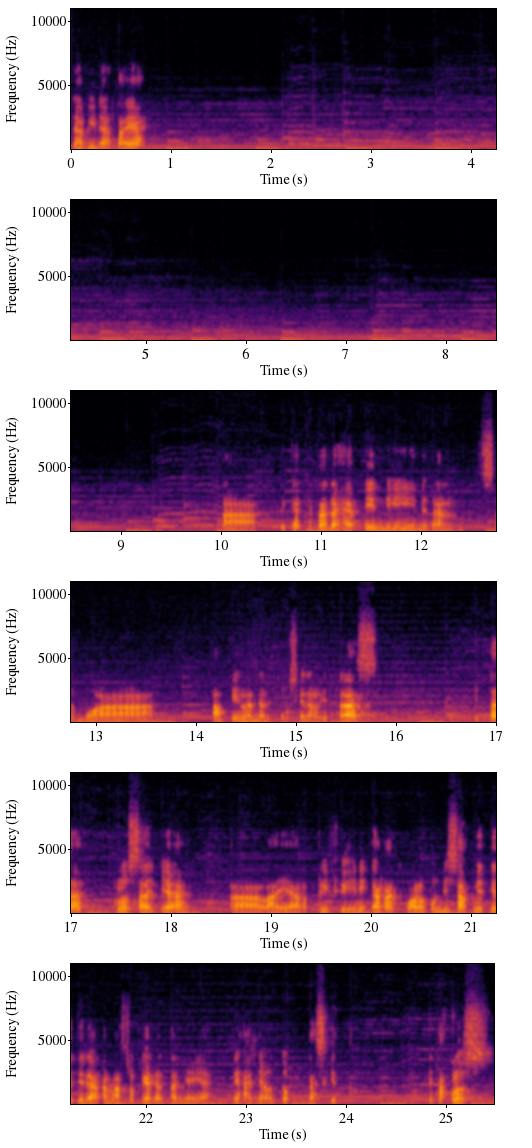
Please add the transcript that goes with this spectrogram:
dummy data ya. Nah, ketika kita udah happy nih dengan semua tampilan dan fungsionalitas, kita close saja uh, layar preview ini karena walaupun di submit dia tidak akan masuk ya datanya ya. Ini hanya untuk tes kita. Kita close.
